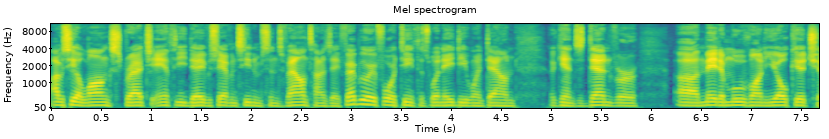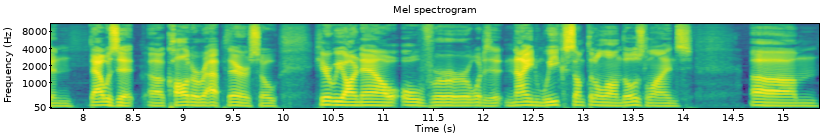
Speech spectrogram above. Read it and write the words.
obviously a long stretch. Anthony Davis, we haven't seen him since Valentine's Day. February 14th is when AD went down against Denver, uh, made a move on Jokic, and that was it. Uh, called a wrap there. So here we are now over, what is it, nine weeks, something along those lines. Um,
